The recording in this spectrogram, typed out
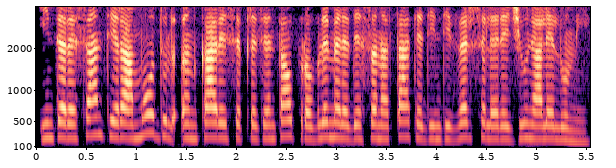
Interesant era modul în care se prezentau problemele de sănătate din diversele regiuni ale lumii.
